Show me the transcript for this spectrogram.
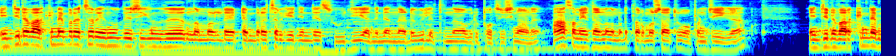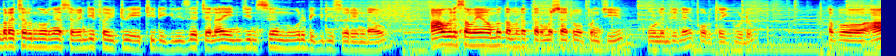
എഞ്ചിന്റെ വർക്കിംഗ് ടെമ്പറേച്ചർ എന്ന് ഉദ്ദേശിക്കുന്നത് നമ്മളുടെ ടെമ്പറേച്ചർ ഗേജിന്റെ സൂചി അതിന്റെ നടുവിലെത്തുന്ന ഒരു പൊസിഷനാണ് ആ സമയത്താണ് നമ്മുടെ തെർമോസ്റ്റാറ്റ് ഓപ്പൺ ചെയ്യുക. എഞ്ചിന്റെ വർക്കിംഗ് ടെമ്പറേച്ചർ എന്ന് പറഞ്ഞാൽ seventy five to eighty degrees ചില എഞ്ചിൻസ് നൂറ് ഡിഗ്രീസ് വരെ ഉണ്ടാവും. ആ ഒരു സമയമാകുമ്പോൾ നമ്മുടെ തെർമോസ്റ്റാറ്റ് ഓപ്പൺ ചെയ്യും. കൂളന്റിനെ പുറത്തേക്ക് വിടും. അപ്പോൾ ആ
